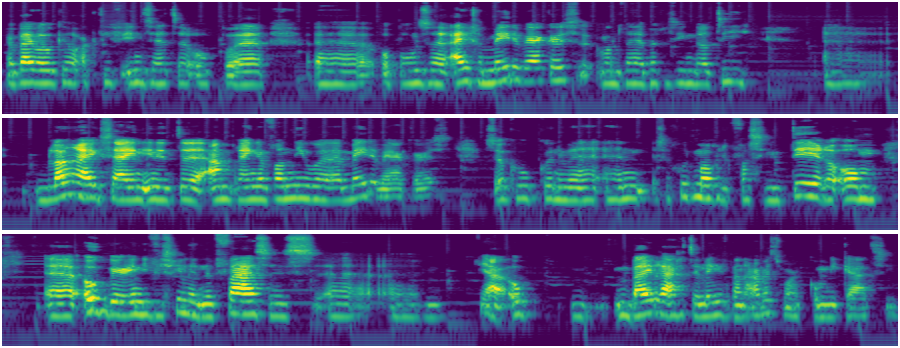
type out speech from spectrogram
Waarbij we ook heel actief inzetten op, uh, op onze eigen medewerkers. Want we hebben gezien dat die belangrijk zijn in het eh, aanbrengen van nieuwe medewerkers. Dus ook hoe kunnen we hen zo goed mogelijk faciliteren om eh, ook weer in die verschillende fases eh, ehm, ja, ook een bijdrage te leveren aan arbeidsmarktcommunicatie.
